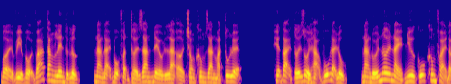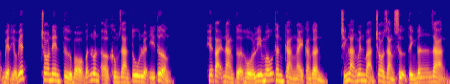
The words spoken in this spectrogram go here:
bởi vì vội vã tăng lên thực lực, nàng đại bộ phận thời gian đều là ở trong không gian mặt tu luyện. Hiện tại tới rồi hạ vũ đại lục, nàng đối nơi này như cũ không phải đặc biệt hiểu biết, cho nên từ bỏ vẫn luôn ở không gian tu luyện ý tưởng. Hiện tại nàng tựa hồ ly mẫu thân càng ngày càng gần, chính là nguyên bản cho rằng sự tình đơn giản,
